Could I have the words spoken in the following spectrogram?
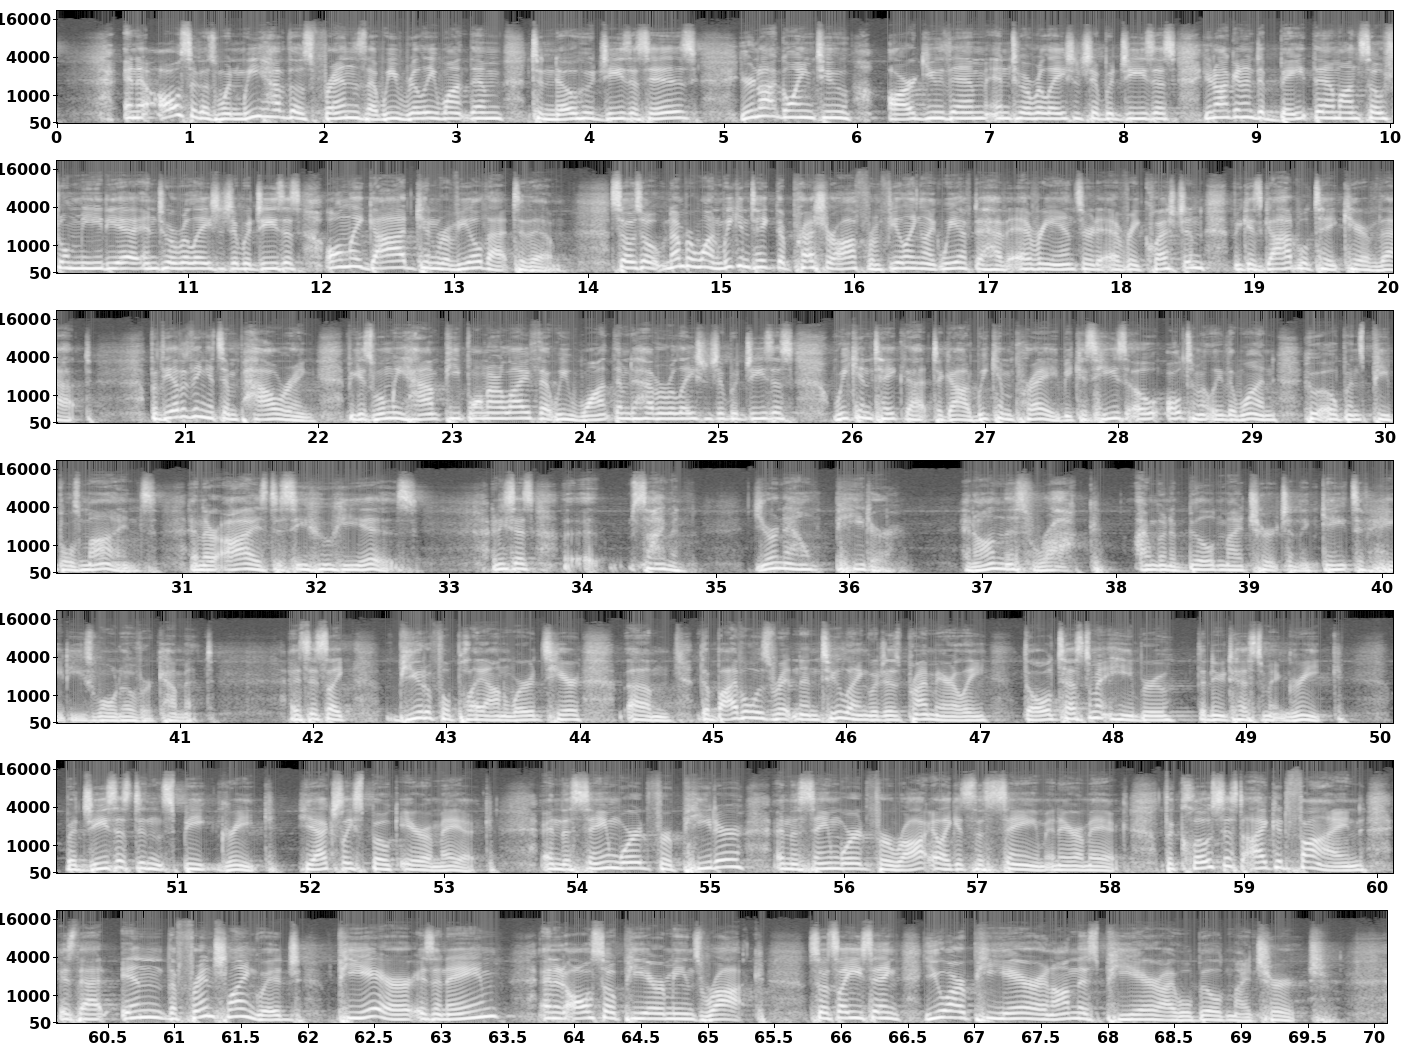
And it also goes when we have those friends that we really want them to know who Jesus is, you're not going to argue them into a relationship with Jesus. You're not going to debate them on social media into a relationship with Jesus. Only God can reveal that to them. So, so number one, we can take the pressure off from feeling like we have to have every answer to every question because God will take care of that. But the other thing, it's empowering because when we have people in our life that we want them to have a relationship with Jesus, we can take that to God. We can pray because He's ultimately the one who opens people's minds and their eyes to see who He is. And He says, uh, Simon, you're now Peter, and on this rock, I'm going to build my church, and the gates of Hades won't overcome it. It's this like beautiful play on words here. Um, the Bible was written in two languages primarily the Old Testament Hebrew, the New Testament Greek. But Jesus didn't speak Greek. He actually spoke Aramaic. And the same word for Peter and the same word for rock, like it's the same in Aramaic. The closest I could find is that in the French language, Pierre is a name, and it also Pierre means rock. So it's like he's saying, You are Pierre, and on this Pierre I will build my church.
